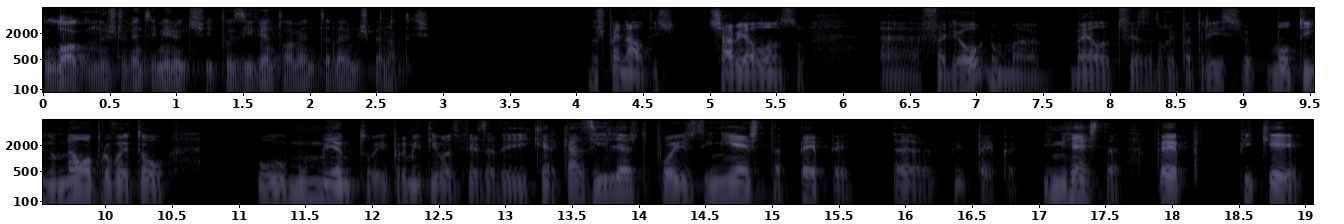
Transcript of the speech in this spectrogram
logo nos 90 minutos e depois eventualmente também nos penaltis. Nos penaltis, Xabi Alonso uh, falhou numa bela defesa do Rui Patrício, Moutinho não aproveitou o momento e permitiu a defesa de Iker Casillas, depois Iniesta, Pepe, uh, Pepe, Iniesta, Pepe, Piquet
